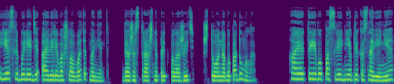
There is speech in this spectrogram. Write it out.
Если бы леди Айвери вошла в этот момент, даже страшно предположить, что она бы подумала. А это его последнее прикосновение.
